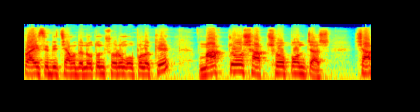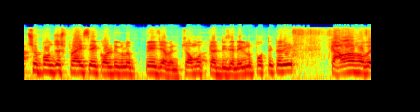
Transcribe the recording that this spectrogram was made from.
প্রাইসে দিচ্ছি আমাদের নতুন শোরুম উপলক্ষে। মাত্র সাতশো পঞ্চাশ। সাতশো পঞ্চাশ প্রাইসে এই কোয়ালিটিগুলো পেয়ে যাবেন। চমৎকার ডিজাইন এগুলো প্রত্যেকটারই কালার হবে,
